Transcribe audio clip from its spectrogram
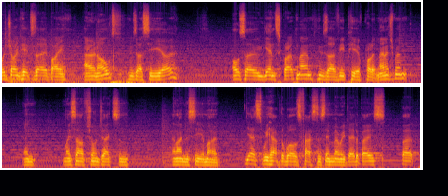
We're joined here today by Aaron Auld, who's our CEO, also Jens Graupmann, who's our VP of Product Management, and myself, Sean Jackson, and I'm the CMO. Yes, we have the world's fastest in-memory database, but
